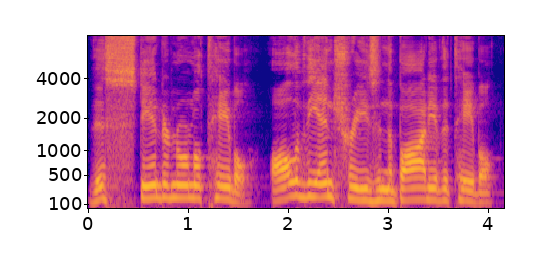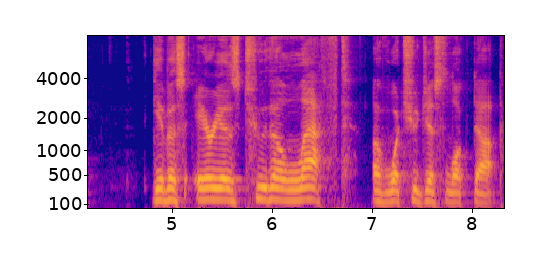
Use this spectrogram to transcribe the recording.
This standard normal table, all of the entries in the body of the table give us areas to the left of what you just looked up.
